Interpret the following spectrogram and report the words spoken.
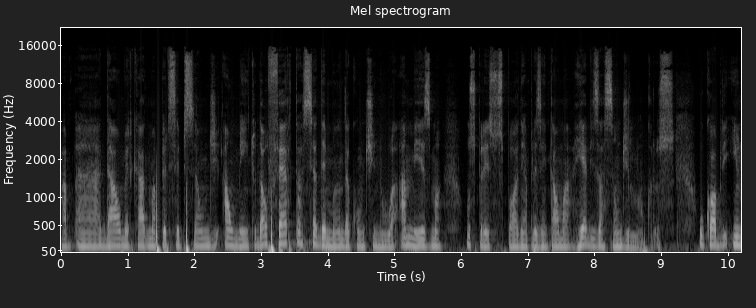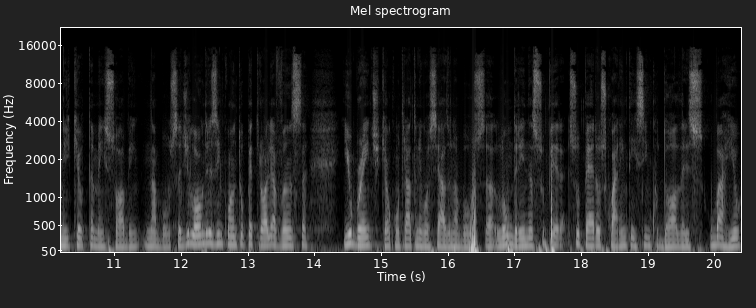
a, a dar ao mercado uma percepção de aumento da oferta. Se a demanda continua a mesma, os preços podem apresentar uma realização de lucros. O cobre e o níquel também sobem na Bolsa de Londres, enquanto o petróleo avança e o Brent, que é o contrato negociado na Bolsa Londrina, supera, supera os 45 dólares o barril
